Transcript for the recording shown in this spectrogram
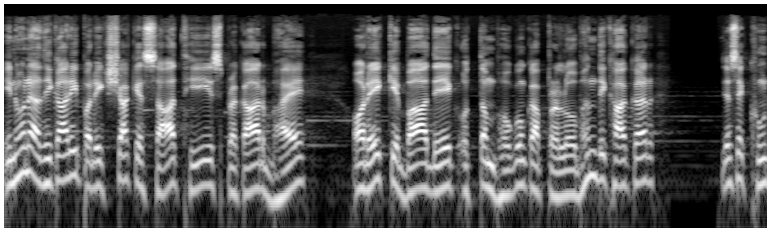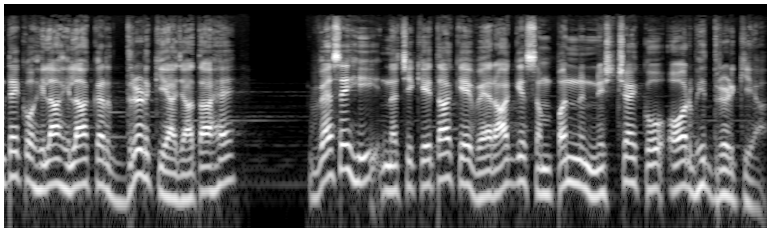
इन्होंने अधिकारी परीक्षा के साथ ही इस प्रकार भय और एक के बाद एक उत्तम भोगों का प्रलोभन दिखाकर, जैसे खूंटे को हिला हिलाकर दृढ़ किया जाता है, वैसे ही नचिकेता के वैराग्य संपन्न निश्चय को और भी दृढ़ किया।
